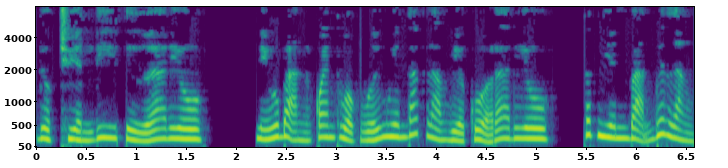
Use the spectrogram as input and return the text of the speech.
được truyền đi từ radio. Nếu bạn quen thuộc với nguyên tắc làm việc của radio, tất nhiên bạn biết rằng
